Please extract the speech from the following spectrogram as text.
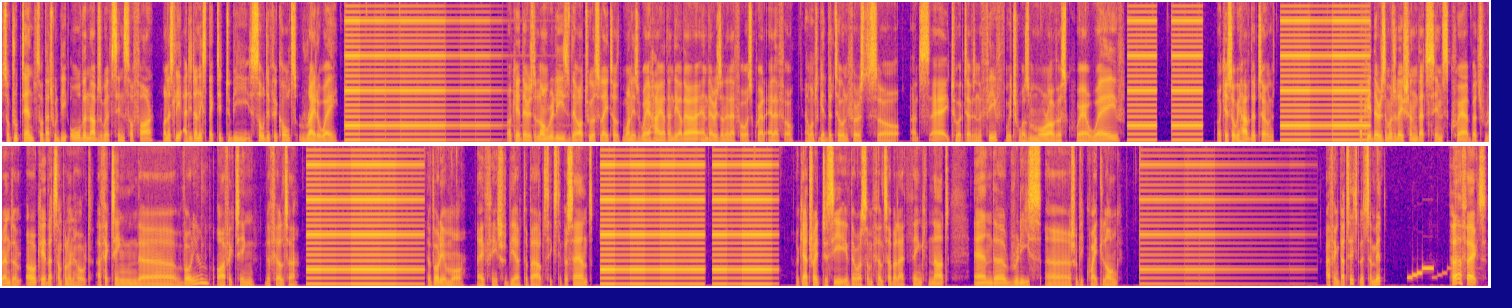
So group 10, so that will be all the knobs we've seen so far. Honestly, I didn't expect it to be so difficult right away. Okay, there is a long release, there are two oscillators, one is way higher than the other, and there is an LFO, a squared LFO. I want to get the tone first, so I'd say two octaves in the fifth, which was more of a square wave. Okay, so we have the tone. Okay, there is a modulation that seems square but random. Okay, that's sample and hold. Affecting the volume or affecting the filter? The volume more. I think should be at about 60%. Okay, I tried to see if there was some filter, but I think not. And the release uh, should be quite long. I think that's it. Let's submit. Perfect.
